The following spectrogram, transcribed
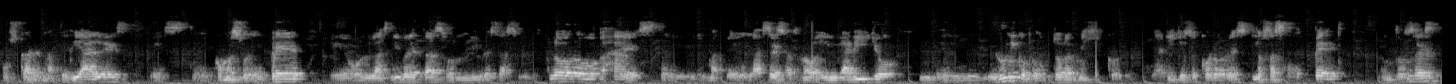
buscar en materiales, este, como eso del PET, eh, o las libretas son libres de ácido de cloro, este, el- las esas, ¿no? El garillo, el, el único productor en México de garillos de colores, los hace de PET. Entonces,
